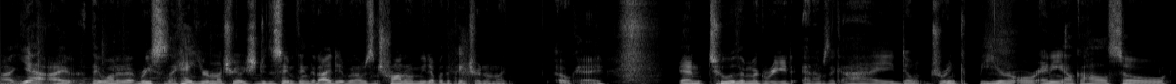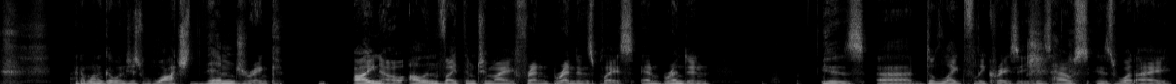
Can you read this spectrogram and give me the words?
Uh, yeah, I they wanted to. Reese is like, hey, you're in Montreal. You should do the same thing that I did when I was in Toronto. and Meet up with a patron. I'm like, okay. And two of them agreed, and I was like, I don't drink beer or any alcohol, so I don't want to go and just watch them drink. I know I'll invite them to my friend Brendan's place, and Brendan is uh, delightfully crazy. His house is what I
